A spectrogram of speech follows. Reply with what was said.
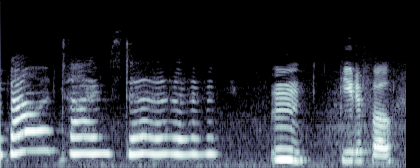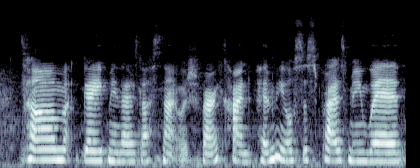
Valentine's Day. Mmm, beautiful. Tom gave me those last night, which was very kind of him. He also surprised me with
